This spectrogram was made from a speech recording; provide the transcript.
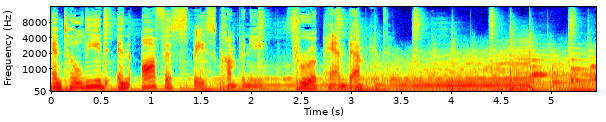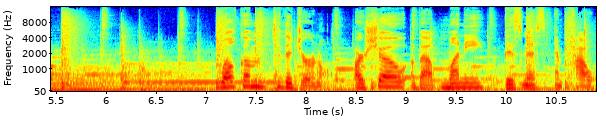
and to lead an office space company through a pandemic. Welcome to The Journal, our show about money, business, and power.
